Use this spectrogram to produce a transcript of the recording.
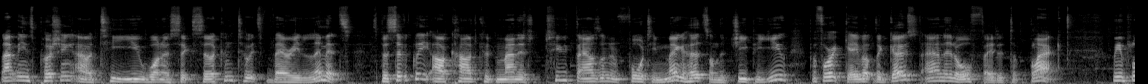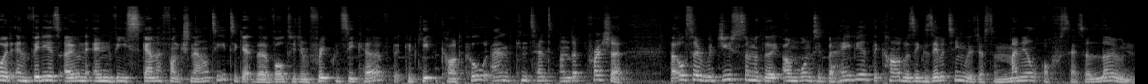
That means pushing our TU106 silicon to its very limits. Specifically, our card could manage 2040 MHz on the GPU before it gave up the ghost and it all faded to black. We employed NVIDIA's own NV scanner functionality to get the voltage and frequency curve that could keep the card cool and content under pressure. That also reduced some of the unwanted behaviour the card was exhibiting with just a manual offset alone.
